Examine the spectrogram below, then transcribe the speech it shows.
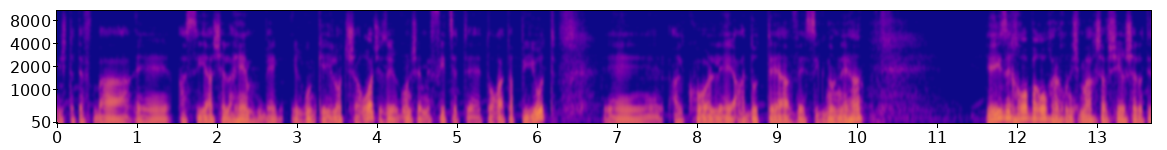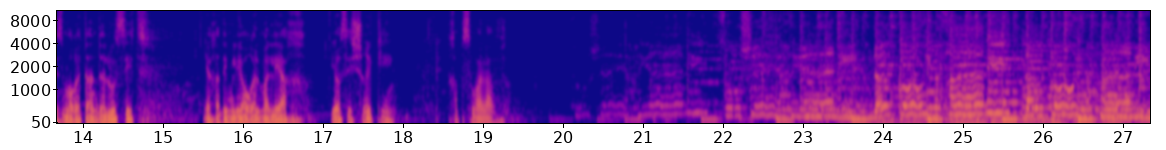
משתתף בעשייה שלהם בארגון קהילות שרות, שזה ארגון שמפיץ את תורת הפיוט על כל עדותיה וסגנוניה. יהי זכרו ברוך, אנחנו נשמע עכשיו שיר של התזמורת האנדלוסית, יחד עם ליאור אלמליח, יוסי שריקי, חפשו עליו. צור שהחייני, דרכו ינחני, דרכו ינחני,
